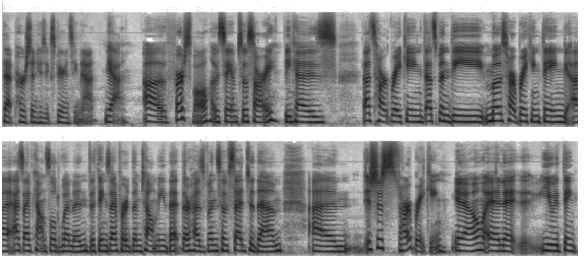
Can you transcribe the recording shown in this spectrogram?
that person who's experiencing that? Yeah. Uh, first of all, I would say I'm so sorry mm-hmm. because mm-hmm that's heartbreaking. That's been the most heartbreaking thing uh, as I've counseled women. The things I've heard them tell me that their husbands have said to them, um, it's just heartbreaking, you know. And it, you would think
